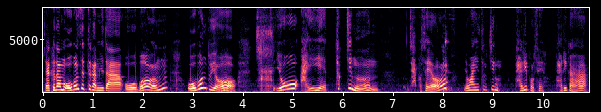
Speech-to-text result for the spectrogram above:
자, 그 다음 5번 세트 갑니다. 5번. 5번도요. 자, 요 아이의 특징은, 자, 보세요. 요 아이 특징, 다리 보세요. 다리가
